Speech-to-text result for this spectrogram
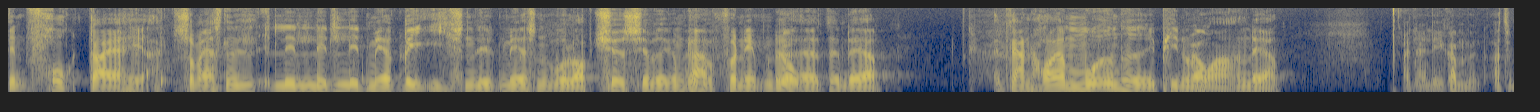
Den frugt, der er her, som er sådan lidt, lidt, lidt mere rig, sådan lidt mere sådan voluptuous. Jeg ved ikke, om du Ja. kan fornemme det. Jo. At den der, at der er en højere modenhed i Pinot. Noir, der. Og er lækker, men, altså,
